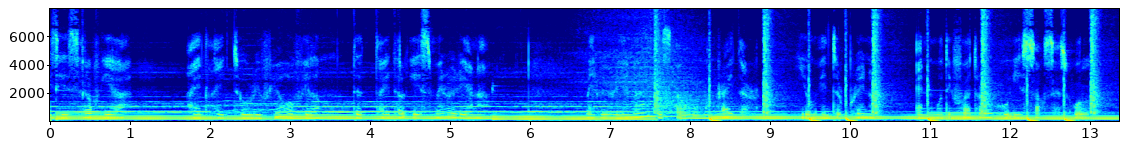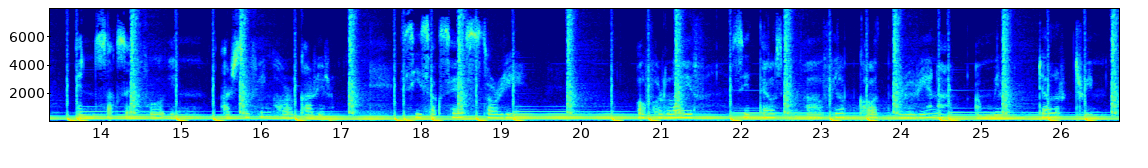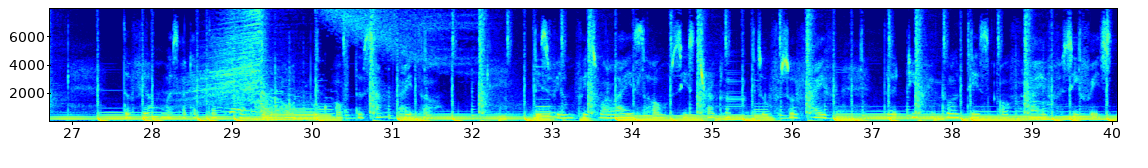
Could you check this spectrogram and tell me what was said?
this is Sylvia. I'd like to review a film. The title is. Merry Riana is a woman writer, young entrepreneur, and motivator who is successful and successful in achieving her career. She success story of her life she tells in a film called Merry Riana, a million the same title. This film visualizes how she struggled to survive the difficulties of life she faced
